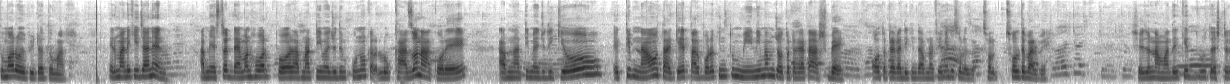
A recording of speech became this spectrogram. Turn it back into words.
তোমার, ওই পিঠো তোমার। এর মানে কি জানেন? আপনি স্টার ডায়মন্ড হওয়ার পর আপনার টিমে যদি কোনো লোক কাজও না করে আপনার টিমে যদি কেউ অ্যাক্টিভ নাও থাকে, তারপরেও কিন্তু মিনিমাম যত টাকাটা আসবে, অত টাকা দিয়ে কিন্তু আপনার ফ্যামিলি চলে চলতে পারবে। সেই জন্য আমাদেরকে দ্রুত স্টার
